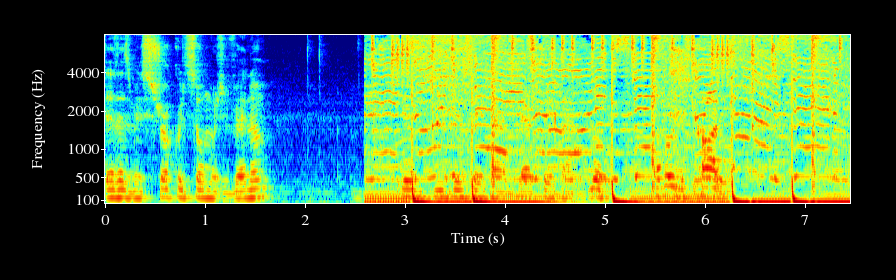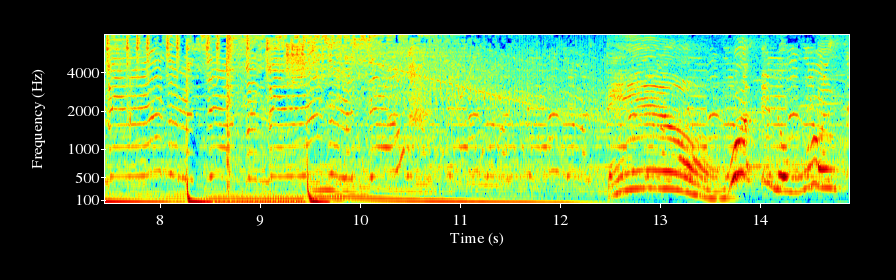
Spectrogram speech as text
that has been struck with so much venom, that. Look, Buffalo just caught it. Damn! What in the world?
